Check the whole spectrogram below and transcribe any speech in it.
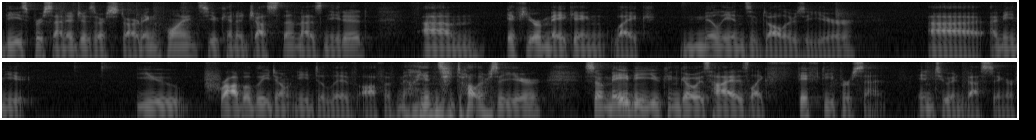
these percentages are starting points. You can adjust them as needed. Um, if you're making like millions of dollars a year, uh, I mean, you you probably don't need to live off of millions of dollars a year. So maybe you can go as high as like 50% into investing or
